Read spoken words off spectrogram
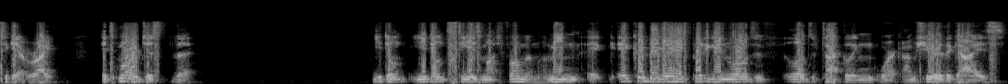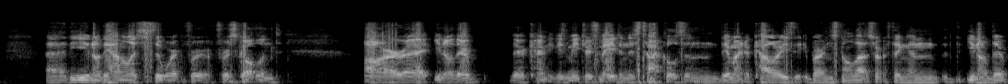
to get right. It's more just that you don't you don't see as much from him. I mean, it, it could be that he's putting in loads of loads of tackling work. I'm sure the guys, uh, the you know the analysts that work for for Scotland are uh, you know they're they're counting his meters made and his tackles and the amount of calories that he burns and all that sort of thing. And you know there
